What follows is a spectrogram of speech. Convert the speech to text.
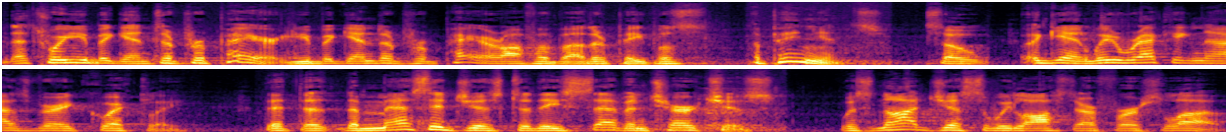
That's where you begin to prepare. You begin to prepare off of other people's opinions. So, again, we recognize very quickly that the, the messages to these seven churches was not just that we lost our first love.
